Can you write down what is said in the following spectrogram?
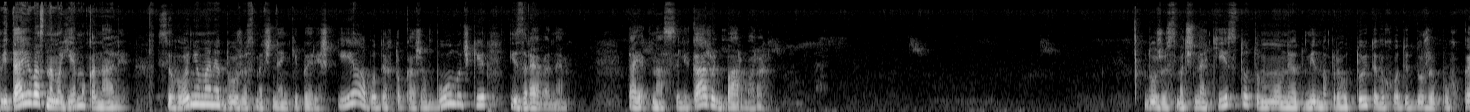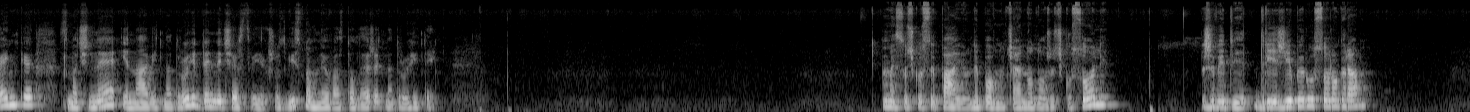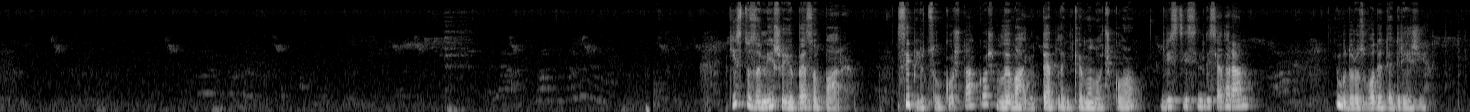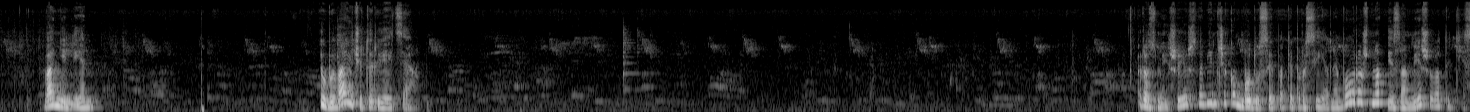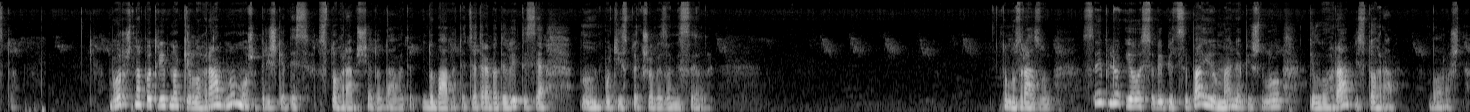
Вітаю вас на моєму каналі. Сьогодні у мене дуже смачненькі пиріжки, або дехто каже булочки із ревенем. Та як нас в селі кажуть, барбара. Дуже смачне тісто, тому неодмінно приготуйте, виходить дуже пухкеньке, смачне і навіть на другий день не черстві, якщо, звісно, вони у вас долежать на другий день. Мисочку сипаю неповну чайну ложечку солі. Живі дріжджі беру 40 грам. Тісто замішую без опари. Сиплю цукор також, вливаю тепленьке молочко 270 грам і буду розводити дріжджі. Ванілін. І вбиваю 4 яйця. Розмішую все буду сипати просіяне борошно і замішувати тісто. Борошна потрібно кілограм, ну можу трішки десь 100 грам ще додати, додати. Це треба дивитися по тісту, якщо ви замісили. Тому зразу сиплю і ось собі підсипаю, і в мене пішло кілограм і 100 грам борошна.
